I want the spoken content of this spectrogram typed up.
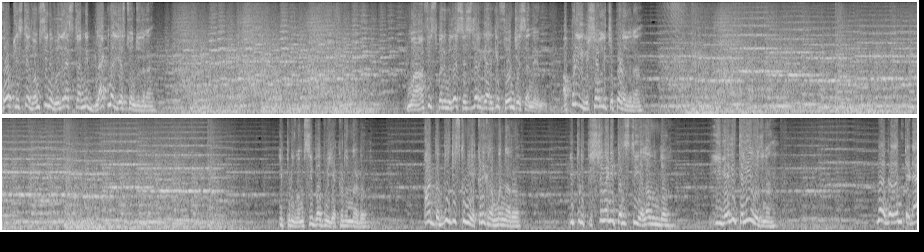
కోట్లు ఇస్తే వంశీని వదిలేస్తానని బ్లాక్మెయిల్ చేస్తుంది వదినా మా ఆఫీస్ పని మీద శశిధర్ గారికి ఫోన్ చేశాను నేను. అప్పుడే ఈ విషయాల్ని చెప్పాడు వదినా ఇప్పుడు వంశీబాబు ఎక్కడున్నాడో? ఆ డబ్బులు తీసుకుని ఎక్కడికి రమ్మన్నారో? ఇప్పుడు కృష్ణవేణి పరిస్థితి ఎలా ఉందో? ఇవేవి తెలియదు వదినా. భగవంతుడా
